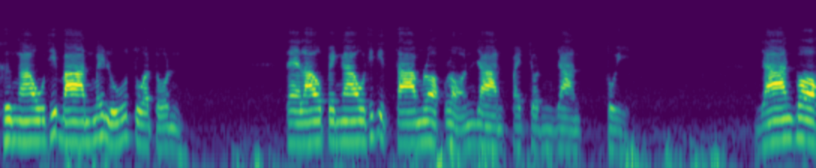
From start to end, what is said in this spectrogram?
คือเงาที่บานไม่รู้ตัวตน แต่เราเป็นเงาที่ติดตามหลอกหลอนยานไปจนยานตุย ยานบอก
